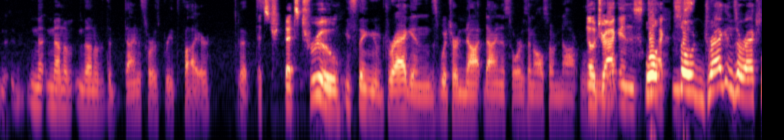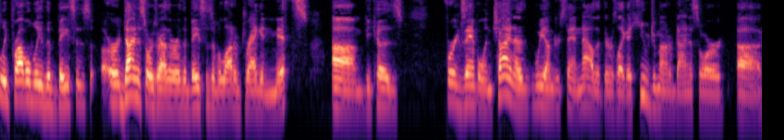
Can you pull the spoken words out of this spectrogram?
n- none of none of the dinosaurs breathe fire. That's, That's tr- that's true. He's thinking of dragons, which are not dinosaurs and also not No real. dragons. Well, dragons- so dragons are actually probably the basis, or dinosaurs rather, are the basis of a lot of dragon myths. Um, because, for example, in China, we understand now that there's like a huge amount of dinosaur, uh,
